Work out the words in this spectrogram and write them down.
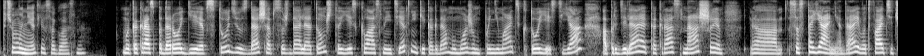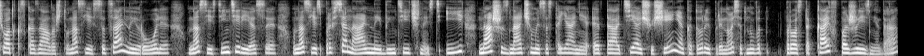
Почему нет, я согласна. Мы как раз по дороге в студию с Дашей обсуждали о том, что есть классные техники, когда мы можем понимать, кто есть я, определяя как раз наши э, состояния, да, и вот Фати четко сказала, что у нас есть социальные роли, у нас есть интересы, у нас есть профессиональная идентичность и наши значимые состояния. Это те ощущения, которые приносят, ну вот просто кайф по жизни, да,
